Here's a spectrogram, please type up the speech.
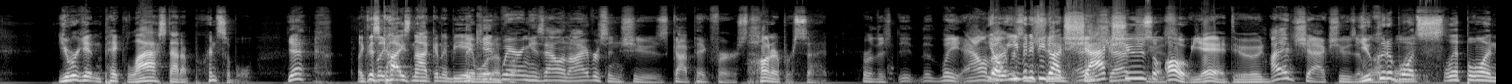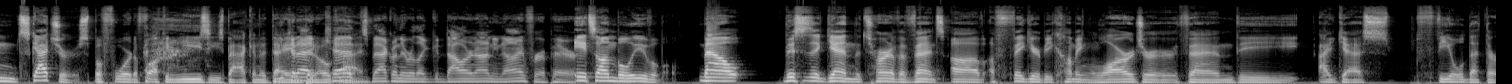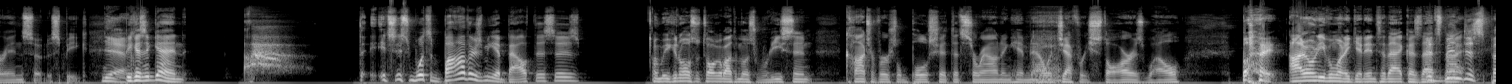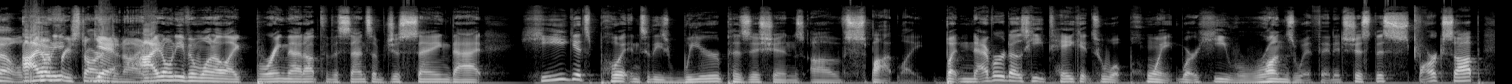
you were getting picked last out of principle. yeah, Like this Like, guy's not going to be the able The kid to. wearing his Allen Iverson shoes got picked first. hundred percent. Or the, the wait, Allen. Yo, Iverson even if you got shoes and Shaq, shoes, oh yeah, dude. I had Shaq shoes. At You could have bought slip-on Skechers before the fucking Yeezys back in the day. You could have been had okay. Keds back when they were like $1.99 for a pair. It's unbelievable. Now, this is again the turn of events of a figure becoming larger than the, I guess, field that they're in, so to speak. Yeah. Because again, it's just what bothers me about this is, and we can also talk about the most recent controversial bullshit that's surrounding him now with Jeffree Star as well. But I don't even want to get into that because that's It's been not- dispelled. I don't Jeffree e- Star yeah, denied I don't even want to like bring that up to the sense of just saying that he gets put into these weird positions of spotlight, but never does he take it to a point where he runs with it. It's just this sparks up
